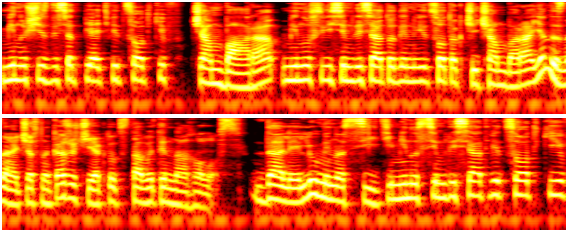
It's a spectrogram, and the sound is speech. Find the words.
мінус 65%, Чамбара мінус 81% чи Чамбара. Я не знаю, чесно кажучи, як тут ставити наголос. Далі Luminous City мінус 70%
